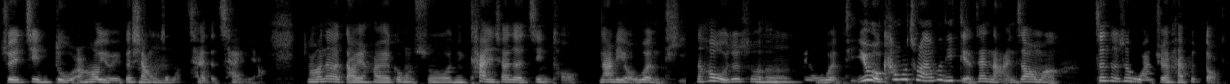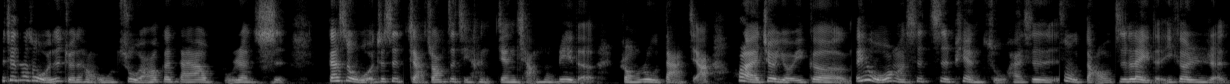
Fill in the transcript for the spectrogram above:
追进度。然后有一个像我这么菜的菜鸟，然后那个导演还会跟我说：“你看一下这个镜头哪里有问题。”然后我就说：“嗯，没有问题，因为我看不出来问题点在哪，你知道吗？真的是完全还不懂。而且那时候我是觉得很无助，然后跟大家又不认识。”但是我就是假装自己很坚强，努力的融入大家。后来就有一个，哎，我忘了是制片组还是副导之类的一个人，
